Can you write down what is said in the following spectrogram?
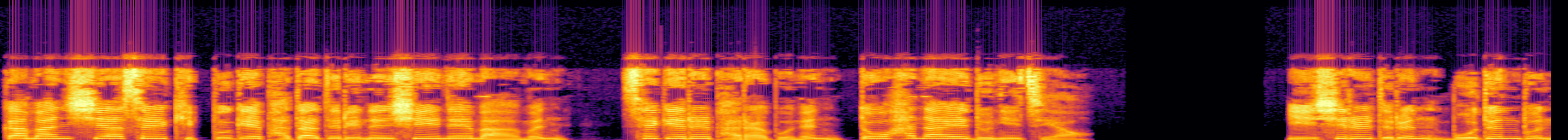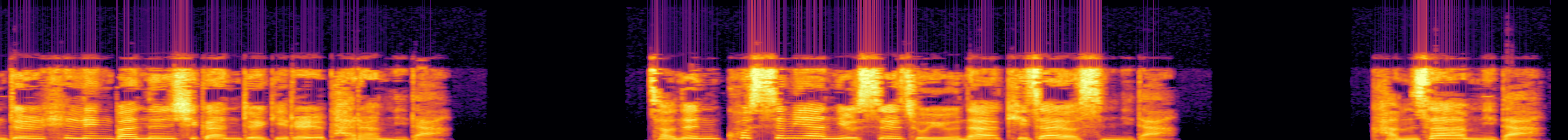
까만 씨앗을 기쁘게 받아들이는 시인의 마음은 세계를 바라보는 또 하나의 눈이지요. 이 시를 들은 모든 분들 힐링받는 시간 되기를 바랍니다. 저는 코스미안 뉴스 조유나 기자였습니다. 감사합니다.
